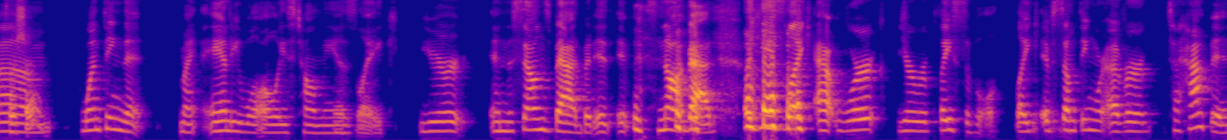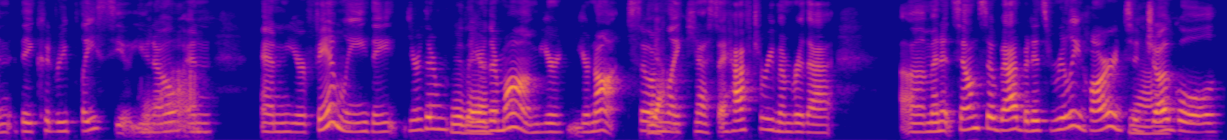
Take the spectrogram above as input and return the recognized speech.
for Um, sure. One thing that my Andy will always tell me is like you're and this sounds bad, but it, it's not bad. But he's like at work, you're replaceable. Like if something were ever to happen, they could replace you, you know? And and your family, they you're their You're you're, their mom. You're you're not. So Yeah. I'm like, yes, I have to remember that. Um, and it sounds so bad, but it's really hard to Yeah. juggle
